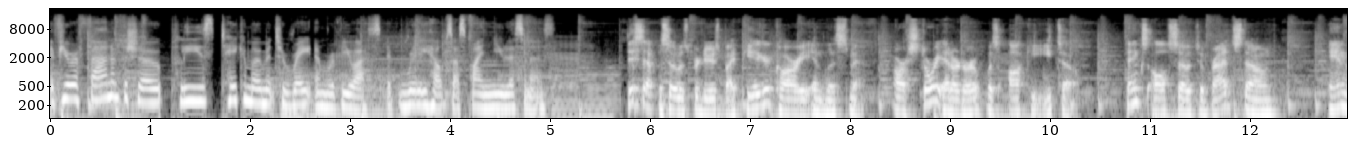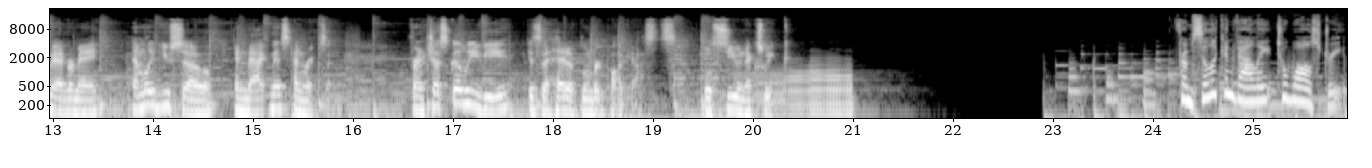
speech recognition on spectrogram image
If you're a fan of the show, please take a moment to rate and review us. It really helps us find new listeners. This episode was produced by Pia Gadkari and Liz Smith. Our story editor was Aki Ito. Thanks also to Brad Stone, Anne VanderMey, Emily Biuso, and Magnus Henriksson. Francesca Levy is the head of Bloomberg Podcasts. We'll see you next week. From Silicon Valley to Wall Street,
